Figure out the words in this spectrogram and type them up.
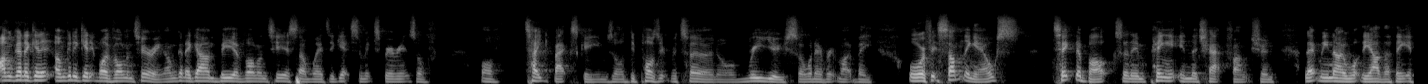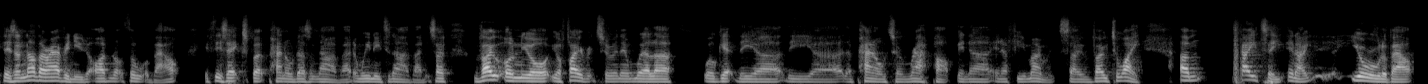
I'm going to get it. I'm going to get it by volunteering. I'm going to go and be a volunteer somewhere to get some experience of, of take back schemes or deposit return or reuse or whatever it might be. Or if it's something else, tick the box and then ping it in the chat function. Let me know what the other thing, if there's another avenue that I've not thought about, if this expert panel doesn't know about and we need to know about it. So vote on your, your favorite two and then we'll, uh, we'll get the, uh, the, uh, the panel to wrap up in a, in a few moments. So vote away. Um, Katie, you know, you're all about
